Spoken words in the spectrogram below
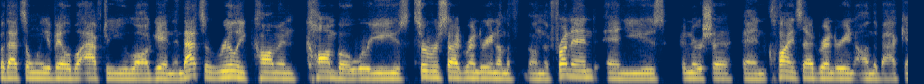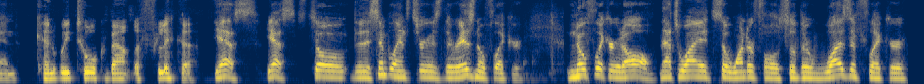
but that's only available after you log in. And that's a really common combo where you use server side rendering on the on the front end and you use inertia and client side rendering on the back end. Can we talk about the flicker? Yes, yes. So the simple answer is there is no flicker. No flicker at all. That's why it's so wonderful. So there was a flicker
